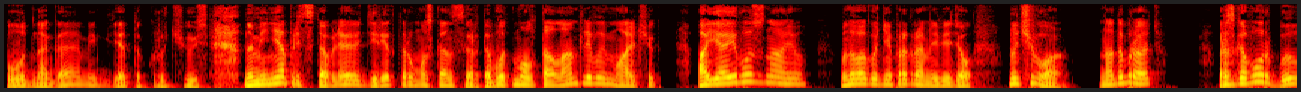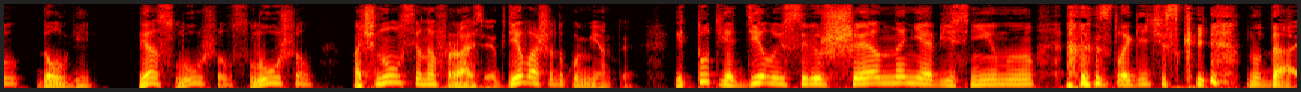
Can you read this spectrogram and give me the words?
под ногами где-то кручусь. Но меня представляют директору Москонцерта. Вот, мол, талантливый мальчик. А я его знаю. В новогодней программе видел. Ну чего, надо брать. Разговор был долгий. Я слушал, слушал, очнулся на фразе «Где ваши документы?» И тут я делаю совершенно необъяснимую с логической, ну да,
